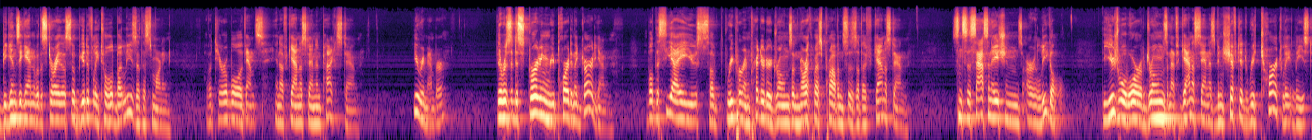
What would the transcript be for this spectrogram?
It begins again with a story that was so beautifully told by Lisa this morning of the terrible events in Afghanistan and Pakistan. You remember. There was a disturbing report in The Guardian about the CIA use of Reaper and Predator drones in northwest provinces of Afghanistan. Since assassinations are illegal, the usual war of drones in Afghanistan has been shifted, rhetorically at least,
